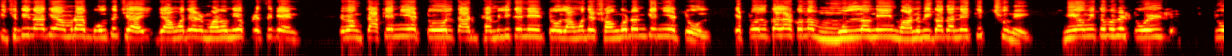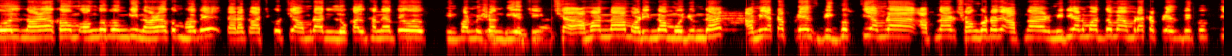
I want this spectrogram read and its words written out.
কিছুদিন আগে আমরা বলতে চাই যে আমাদের মাননীয় প্রেসিডেন্ট এবং তাকে নিয়ে টোল, তার ফ্যামিলিকে নিয়ে টোল, আমাদের সংগঠনকে নিয়ে টোল, এ টোল করার কোনো মূল্য নেই, মানবিকতা নেই, কিচ্ছু নেই। নিয়মিতভাবে টোল টোল নানা রকম অঙ্গভঙ্গি নানা রকম ভাবে তারা কাজ করছে। আমরা লোকাল থানাতেও ইনফরমেশন দিয়েছি। আচ্ছা আমার নাম অরিন্দম মজুমদার। আমি একটা প্রেস বিজ্ঞপ্তি আমরা আপনার সংগঠনে আপনার মিডিয়ার মাধ্যমে আমরা একটা প্রেস বিজ্ঞপ্তি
